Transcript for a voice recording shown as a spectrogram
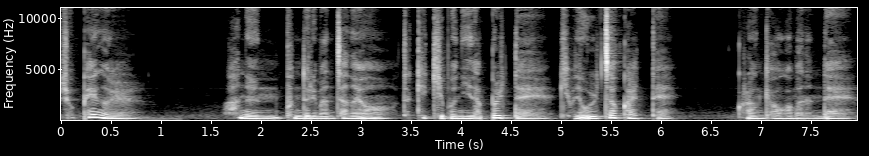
쇼핑을 하는 분들이 많잖아요. 특히 기분이 나쁠 때, 기분이 울적할 때, 그런 경우가 많은데,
